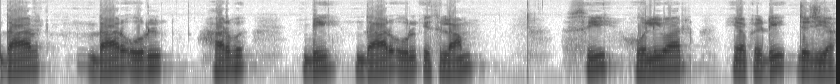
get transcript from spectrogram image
दार दार उल हर्ब बी दार उल इस्लाम, सी होलीवार या फिर डी जजिया।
